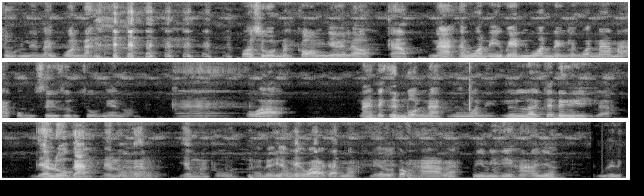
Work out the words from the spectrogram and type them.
ศูนย์เลยหลังงวดนั้นเพ ราะศูนย์มันกองเยอะแล้วครับนะถ้างวดนี้เว้นงวดหนึ่งแล้วงวดหน้ามา ผมซื้อศูนย์ศูนย์แน่นอน อ่า เพราะว่าน่าจะขึ้นบนนะงวดนี้หรือเราจะดื้ออีกเหรอเดี๋ยวรู้กัน เดี๋ยวรู้กันเออยังไม่พูดเดี๋ยวยังไม่ว่ากันนะเดี๋ยวเราต้องหานะมีวิธีหาเยอะเห็นไหมนี่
